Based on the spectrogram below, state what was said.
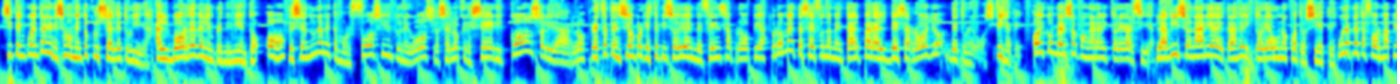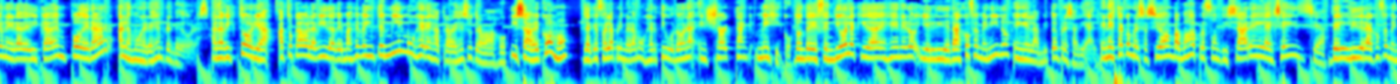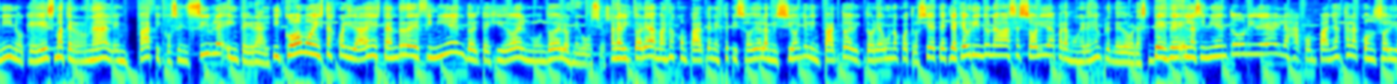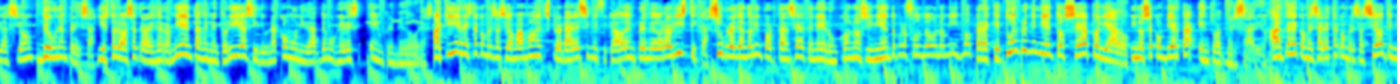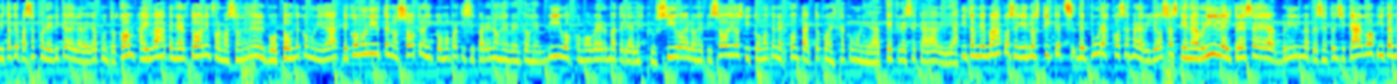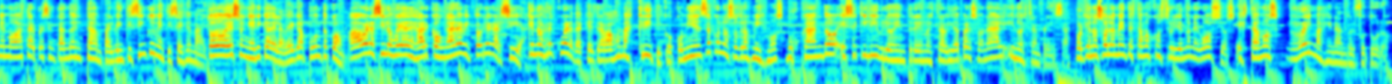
Si te encuentras en ese momento crucial de tu vida, al borde del emprendimiento o deseando una metamorfosis en tu negocio, hacerlo crecer y consolidarlo, presta atención porque este episodio en defensa propia promete ser fundamental para el desarrollo de tu negocio. Fíjate, hoy converso con Ana Victoria García, la visionaria detrás de Victoria 147, una plataforma pionera dedicada a empoderar a las mujeres emprendedoras. Ana Victoria ha tocado la vida de más de 20.000 mujeres a través de su trabajo y sabe cómo, ya que fue la primera mujer tiburona en Shark Tank México, donde defendió la equidad de género y el liderazgo femenino en el ámbito empresarial. En esta conversación vamos a profundizar en la esencia del liderazgo femenino, que es maternal, empático, sensible e integral, y cómo estas cualidades están redefiniendo el tejido del mundo de los negocios. Ana Victoria además nos comparte en este episodio la misión y el impacto de Victoria 147, ya que brinda una base sólida para mujeres emprendedoras, desde el nacimiento de una idea y las acompaña hasta la consolidación de una empresa. Y esto lo hace a través de herramientas, de mentorías y de una comunidad comunidad de mujeres emprendedoras. Aquí en esta conversación vamos a explorar el significado de emprendedora holística, subrayando la importancia de tener un conocimiento profundo de uno mismo para que tu emprendimiento sea tu aliado y no se convierta en tu adversario. Antes de comenzar esta conversación, te invito a que pases por ericadelavega.com. Ahí vas a tener toda la información en el botón de comunidad de cómo unirte a nosotros y cómo participar en los eventos en vivos, cómo ver material exclusivo de los episodios y cómo tener contacto con esta comunidad que crece cada día. Y también vas a conseguir los tickets de puras cosas maravillosas que en abril, el 13 de abril me presento en Chicago y también me voy a estar presentando en Tampa el 25 y 26 de mayo. Todo eso en ericadelavega.com. Ahora sí los voy a dejar con Ana Victoria García, que nos recuerda que el trabajo más crítico comienza con nosotros mismos buscando ese equilibrio entre nuestra vida personal y nuestra empresa. Porque no solamente estamos construyendo negocios, estamos reimaginando el futuro.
